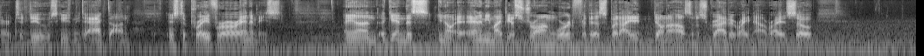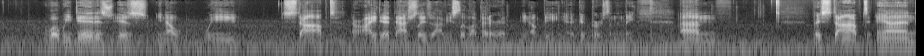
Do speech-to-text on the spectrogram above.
or to do, excuse me, to act on, is to pray for our enemies. And again, this you know enemy might be a strong word for this, but I don't know how else to describe it right now, right? So what we did is is you know we stopped, or I did. Ashley's obviously a lot better at you know being a good person than me. Um, but I stopped and,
